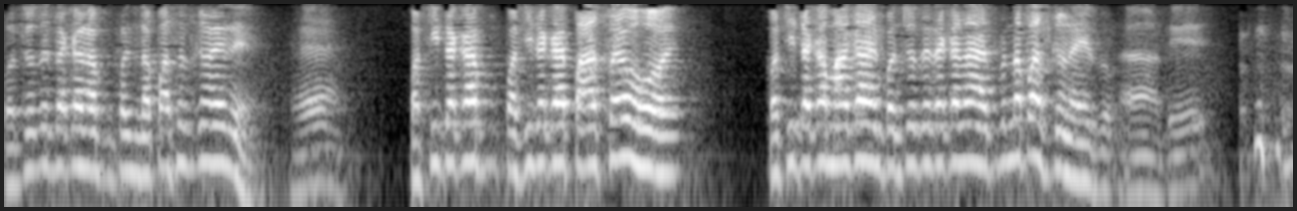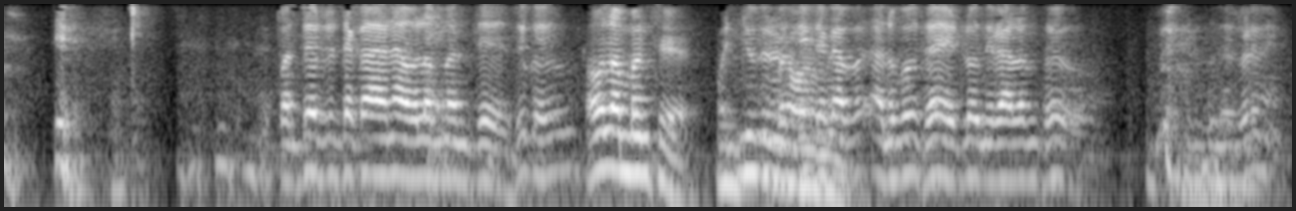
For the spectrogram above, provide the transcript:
પંચોતેર ટકા નપાસ જ ગણાય ને? પચીસ ટકા પચીસ ટકા પાસ થયો હોય પચીસ ટકા માગા પંચોતેર ટકા ના પણ નપાસ ગણાય તો. પંચોતેર ટકા એના અવલંબન છે. શું કહ્યું? અવલંબન છે. પંચોતેર ટકા અનુભવ થાય એટલો નિરાલંબ થયો. ને?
